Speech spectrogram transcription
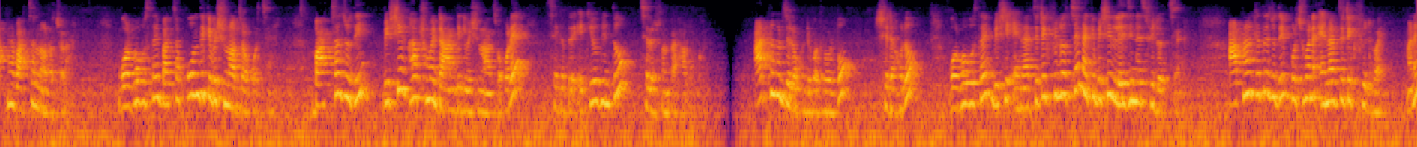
আপনার বাচ্চার নড়াচড়া। গর্ভাবস্থায় বাচ্চা কোন দিকে বেশি নড়াচড়া করছে? বাচ্চা যদি বেশিরভাগ সময় ডান দিকে বেশি নড়াচড়া করে, সেক্ষেত্রে এটিও কিন্তু ছেলে সন্তান লক্ষণ আট নম্বর যে লক্ষণটির কথা বলব সেটা হলো গর্ভাবস্থায় বেশি এনার্জেটিক ফিল হচ্ছে নাকি বেশি লেজিনেস ফিল হচ্ছে? আপনার ক্ষেত্রে যদি প্রচুর মানে এনার্জেটিক ফিল হয় মানে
